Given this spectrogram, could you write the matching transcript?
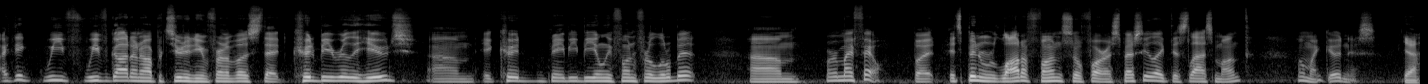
I think we've we've got an opportunity in front of us that could be really huge. Um, it could maybe be only fun for a little bit, um, or it might fail. But it's been a lot of fun so far, especially like this last month. Oh my goodness! Yeah.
